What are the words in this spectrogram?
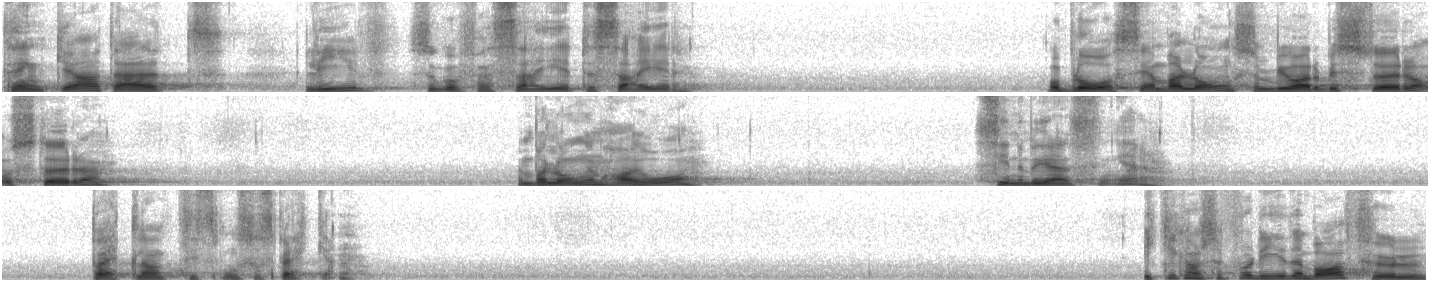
Tenker jeg at det er et liv som går fra seier til seier? Og blåse i en ballong som bare blir større og større? Men ballongen har jo òg sine begrensninger. På et eller annet tidspunkt så sprekker den. Ikke kanskje fordi den var full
